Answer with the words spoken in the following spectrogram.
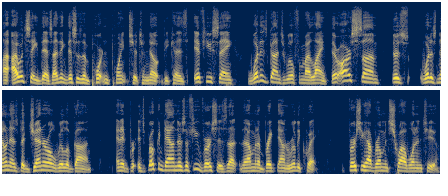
I I would say this. I think this is an important point to, to note because if you say, What is God's will for my life? There are some, there's what is known as the general will of God. And it, it's broken down. There's a few verses that, that I'm going to break down really quick. First, you have Romans 12, 1 and 2,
